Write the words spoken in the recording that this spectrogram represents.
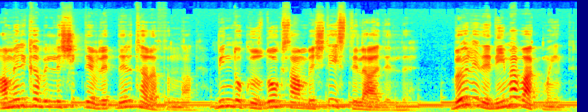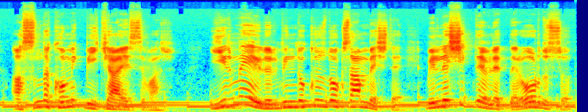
Amerika Birleşik Devletleri tarafından 1995'te istila edildi. Böyle dediğime bakmayın. Aslında komik bir hikayesi var. 20 Eylül 1995'te Birleşik Devletler ordusu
